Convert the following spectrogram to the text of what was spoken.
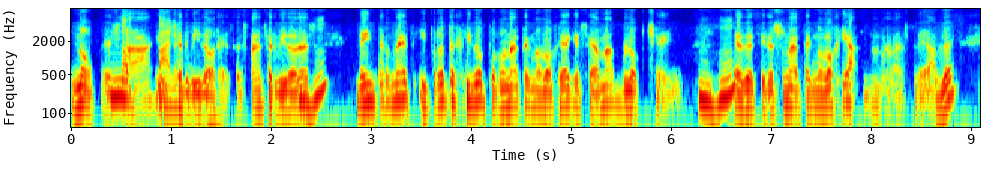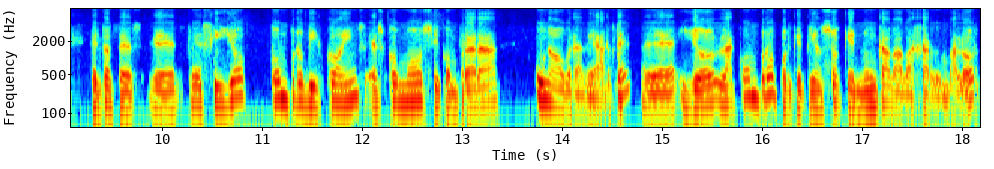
no, está No, vale. en servidores, está en servidores de Internet y protegido por una tecnología que se llama blockchain. Es decir, es una tecnología no rastreable. Entonces, eh, pues, si yo compro bitcoins es como si comprara una obra de arte. Eh, yo la compro porque pienso que nunca va a bajar de un valor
